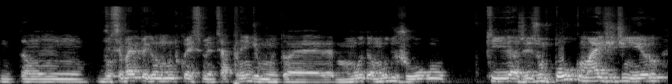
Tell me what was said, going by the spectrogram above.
Então, você vai pegando muito conhecimento, você aprende muito, é, muda, muda o jogo, que às vezes um pouco mais de dinheiro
